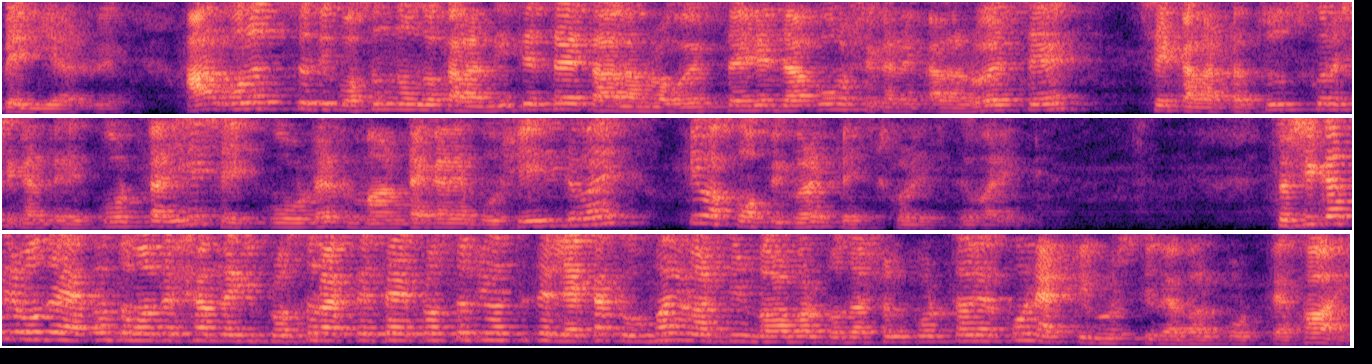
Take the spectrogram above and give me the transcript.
বেরিয়ে আসবে। আর বলেছে যদি পছন্দ মতো কালার নিতে চাই তাহলে আমরা ওয়েবসাইটে যাব, সেখানে কালার রয়েছে। সেই কালারটা চুজ করে সেখান থেকে কোডটা নিয়ে সেই কোডের মানটা এখানে বসিয়ে দিতে পারি কিংবা কপি করে পেস্ট করে দিতে পারি। তো শিক্ষার্থীর মধ্যে এখন তোমাদের সামনে কি প্রশ্ন রাখতে চাই? প্রশ্নটি হচ্ছে যে লেখাকে উভয় মার্জিন বরাবর প্রদর্শন করতে হলে কোন অ্যাট্রিবিউটসটি ব্যবহার করতে হয়?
